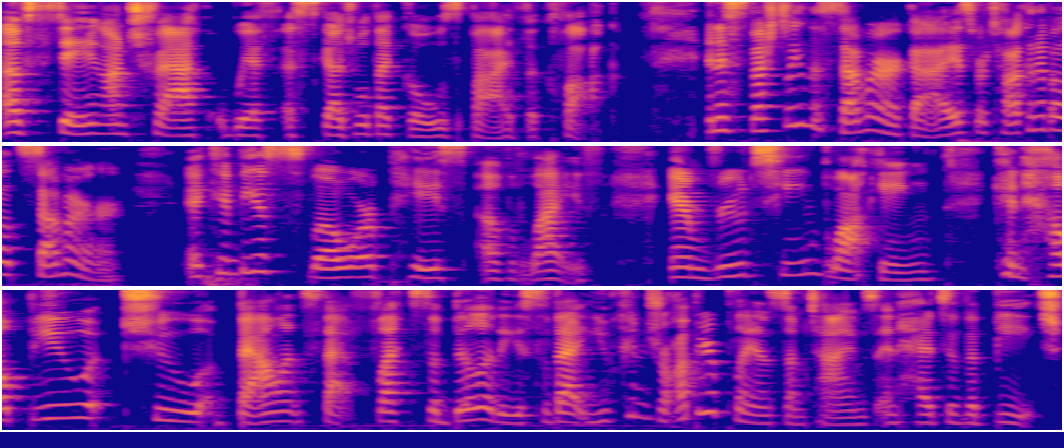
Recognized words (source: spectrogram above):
of staying on track with a schedule that goes by the clock. And especially in the summer, guys, we're talking about summer. It can be a slower pace of life, and routine blocking can help you to balance that flexibility so that you can drop your plans sometimes and head to the beach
